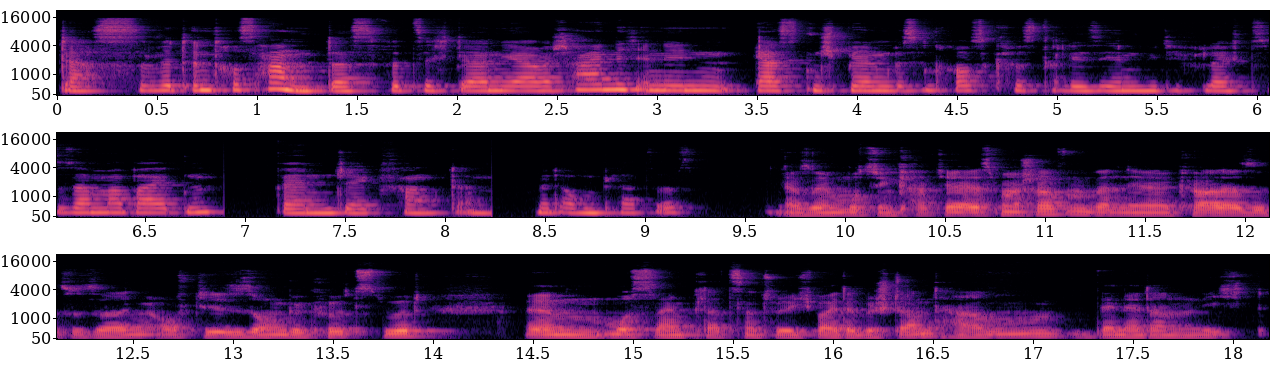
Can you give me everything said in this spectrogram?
Das wird interessant. Das wird sich dann ja wahrscheinlich in den ersten Spielen ein bisschen rauskristallisieren, wie die vielleicht zusammenarbeiten, wenn Jake Funk dann mit auf dem Platz ist. Also er muss den Cut ja erstmal schaffen, wenn der Kader sozusagen auf die Saison gekürzt wird, ähm, muss sein Platz natürlich weiter Bestand haben. Wenn er dann nicht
